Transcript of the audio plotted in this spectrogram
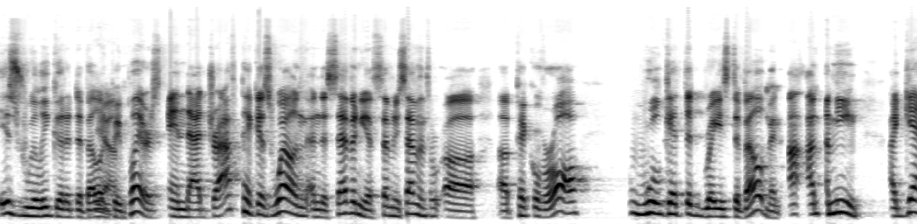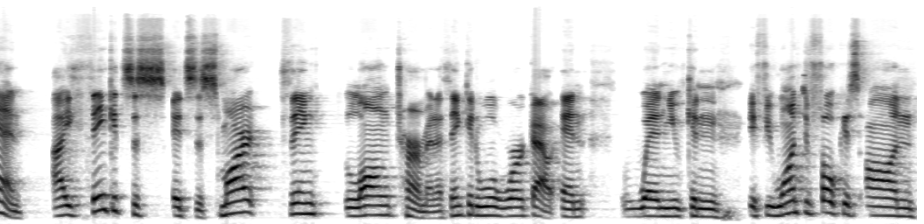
is really good at developing Yeah. players. And that draft pick as well, and, and the 70th, 77th uh, uh, pick overall, will get the Rays development. I, I, mean, again, I think it's a it's a smart thing long term, and I think it will work out. And when you can, if you want to focus on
